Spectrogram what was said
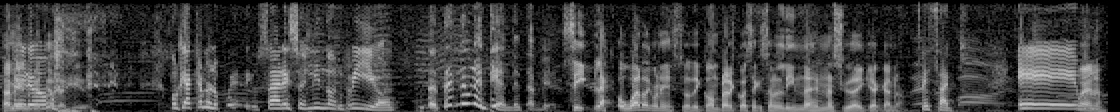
También pero- metió tejido. Porque acá no lo puede usar, eso es lindo en Río. No uno entiende también. Sí, las- o guarda con eso, de comprar cosas que son lindas en una ciudad y que acá no. Exacto. Eh, Bueno,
